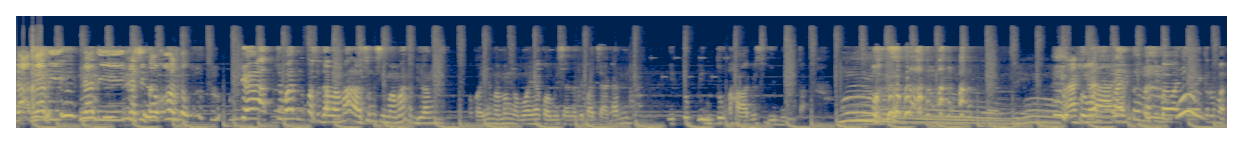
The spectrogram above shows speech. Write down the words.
Nggak nggak di nggak dikasih tahu ke lu enggak cuman pas udah lama langsung si mama bilang pokoknya mama nggak mau ya kalau misalnya nanti pacaran itu pintu harus dibuka. Hmm. Dan setelah itu masih bawa cewek ke rumah.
